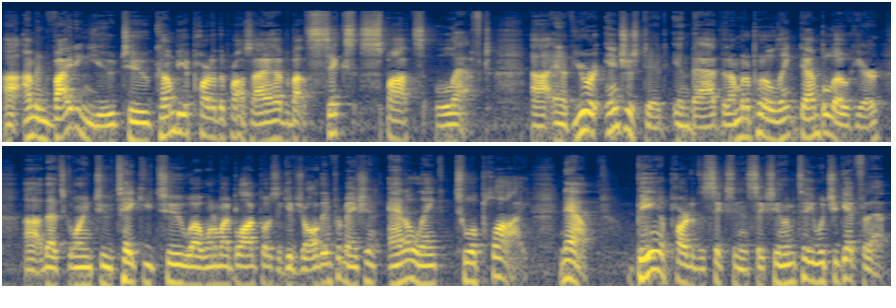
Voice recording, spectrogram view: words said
uh, I'm inviting you to come be a part of the process. I have about six spots left. Uh, and if you're interested in that, then I'm going to put a link down below here uh, that's going to take you to uh, one of my blog posts that gives you all the information and a link to apply. Now, being a part of the 16 and 16, let me tell you what you get for that.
